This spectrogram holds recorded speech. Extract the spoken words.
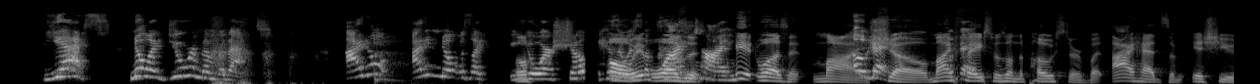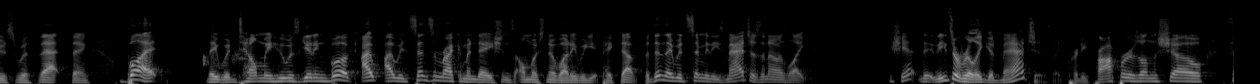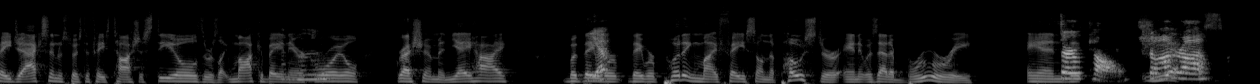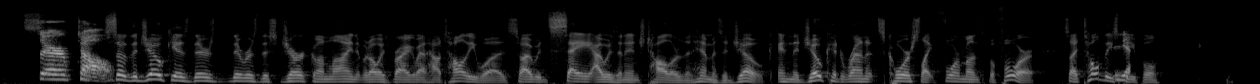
Yes. No, I do remember that. I don't. I didn't know it was like Oh. your show because Oh, it was the prime wasn't. time. It wasn't my Okay. show. My Okay. face was on the poster, but I had some issues with that thing. But they would tell me who was getting booked. I, I would send some recommendations. Almost nobody would get picked up. But then they would send me these matches, and I was like, shit, th- these are really good matches. Like Pretty Proper's on the show. Faye Jackson was supposed to face Tasha Steelz. There was like Makabe and Eric Mhm. Royal, Gresham and Yehai. But they Yep. were they were putting my face on the poster, and it was at a brewery. And serve tall. Sean Yeah. Ross serve tall. so the joke is there's there was this jerk online that would always brag about how tall he was. So I would say I was an inch taller than him as a joke. And the joke had run its course like 4 months before. So I told these Yeah. people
